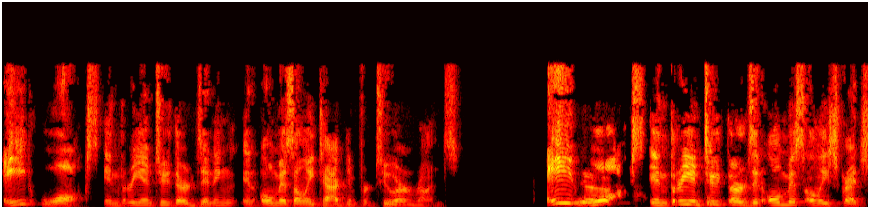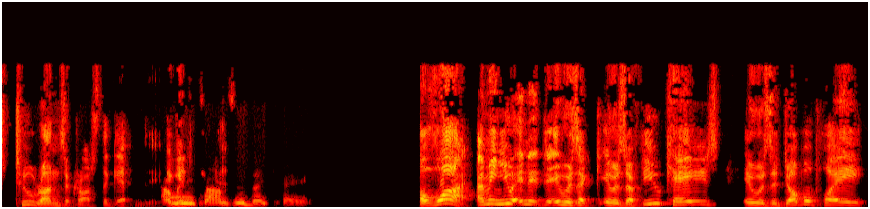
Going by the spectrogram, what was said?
eight walks in three and two thirds innings, and Ole Miss only tagged him for two earned runs. Eight yeah. walks in three and two thirds, and Ole Miss only scratched two runs across the get. How many times did they K? A lot. I mean, you and it, it was a it was a few Ks. It was a double play.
